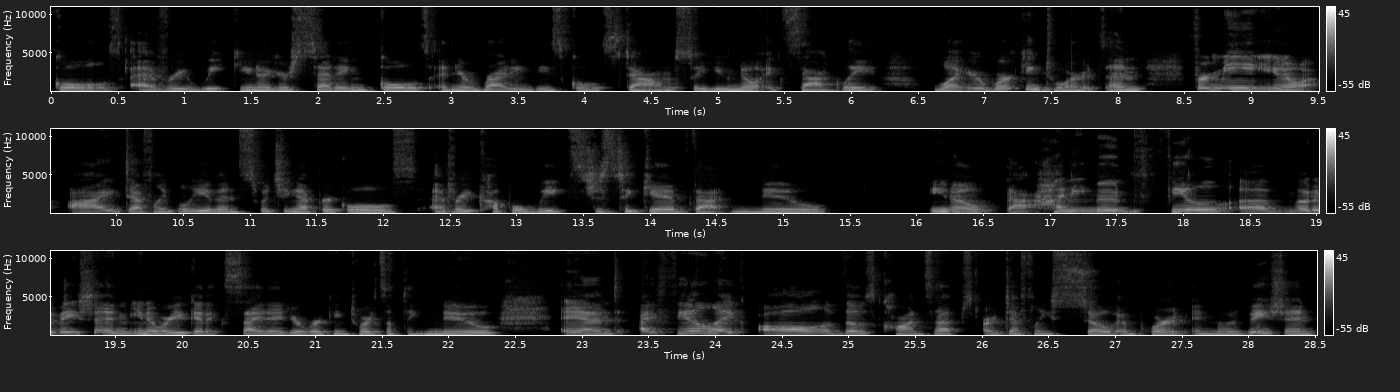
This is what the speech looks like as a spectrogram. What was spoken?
goals every week. You know, you're setting goals and you're writing these goals down so you know exactly what you're working towards. And for me, you know, I definitely believe in switching up your goals every couple weeks just to give that new you know, that honeymoon feel of motivation, you know, where you get excited, you're working towards something new. And I feel like all of those concepts are definitely so important in motivation.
